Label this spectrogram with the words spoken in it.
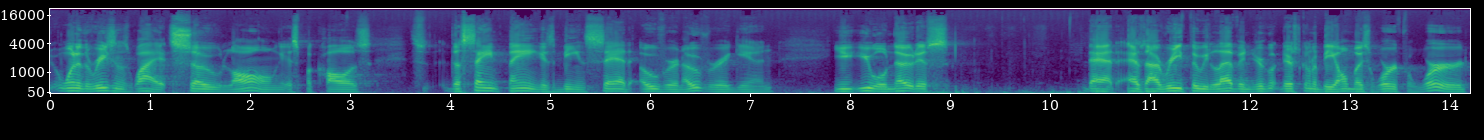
one of the reasons why it's so long is because the same thing is being said over and over again. You, you will notice that as I read through 11, there's going to be almost word for word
